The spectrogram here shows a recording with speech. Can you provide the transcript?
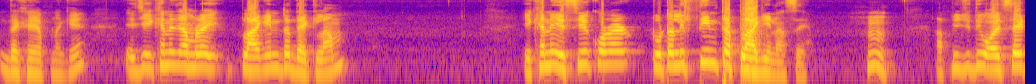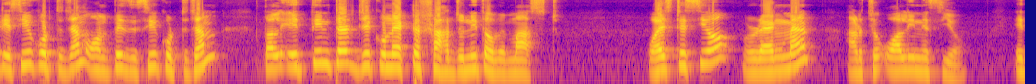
দেখাই আপনাকে। এই যে এখানে যে আমরা প্লাগ ইনটা দেখলাম এখানে এসিও করার টোটালি তিনটা প্লাগ ইন আছে। হুম? আপনি যদি ওয়েবসাইট এসিও করতে চান অন পেজ এসিও করতে চান, তাহলে এই তিনটার যে কোনো একটা সাহায্য নিতে হবে must Yoast SEO Rank Math আর হচ্ছে অল ইন এসিও এই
